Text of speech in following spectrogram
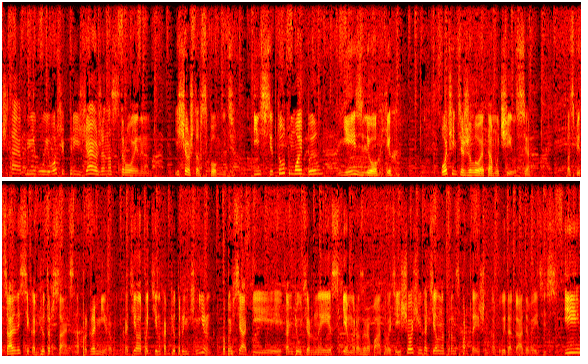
Читаю книгу и, в общем, приезжаю уже настроенным. Еще что вспомнить. Институт мой был не из легких. Очень тяжело я там учился по специальности computer science на программирование. Хотела пойти на computer engineering, чтобы всякие компьютерные схемы разрабатывать. И еще очень хотел на transportation, как вы догадываетесь. И,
